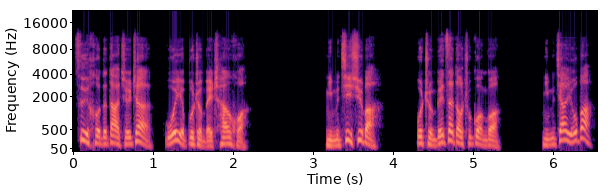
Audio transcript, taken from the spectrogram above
最后的大决战，我也不准备掺和。你们继续吧，我准备再到处逛逛。你们加油吧。”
